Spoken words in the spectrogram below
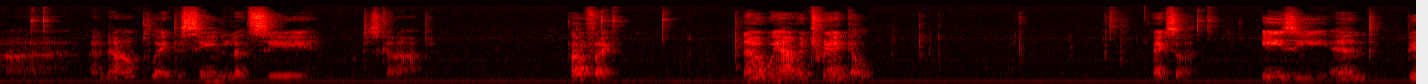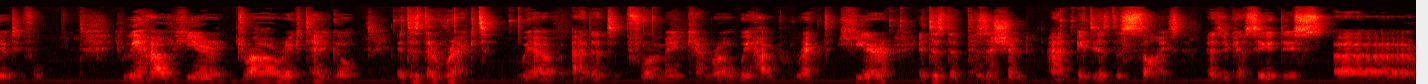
Uh, and now play the scene. Let's see what is gonna happen. Perfect now we have a triangle. Excellent. Easy and beautiful. We have here draw rectangle. It is the rect we have added for main camera. We have rect here. It is the position and it is the size. As you can see, this uh,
